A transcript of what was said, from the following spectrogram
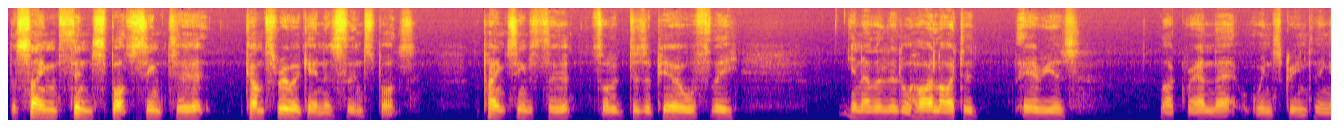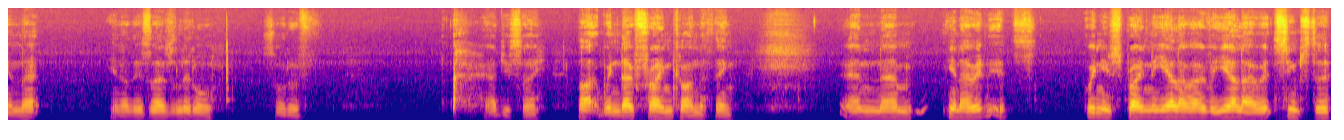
the same thin spots seem to come through again as thin spots. The paint seems to sort of disappear off the, you know, the little highlighted areas, like around that windscreen thing and that. You know, there's those little sort of, how do you say, like window frame kind of thing. And, um, you know, it, it's, when you spray the yellow over yellow, it seems to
